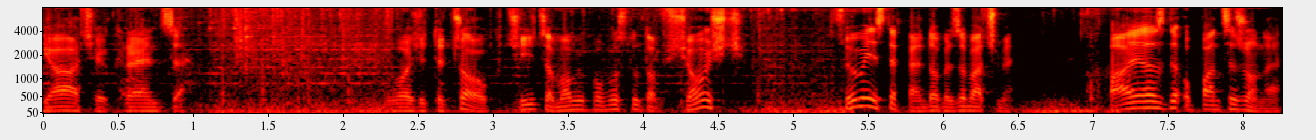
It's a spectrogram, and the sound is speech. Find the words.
Ja cię kręcę. Właśnie ten czołg. Czyli co, mamy po prostu to wsiąść? W sumie jest TP, dobra, zobaczmy. Pojazdy opancerzone.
